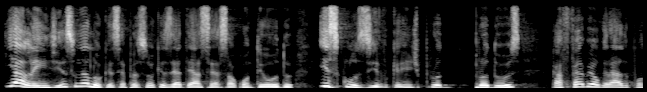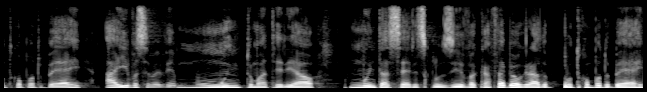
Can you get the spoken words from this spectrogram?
E além disso, né, Lucas, se a pessoa quiser ter acesso ao conteúdo exclusivo que a gente pro- produz, cafébelgrado.com.br, aí você vai ver muito material, muita série exclusiva, cafébelgrado.com.br,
